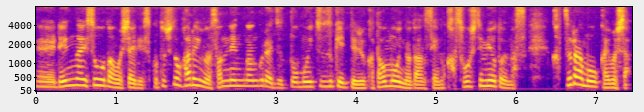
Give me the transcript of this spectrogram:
えー、恋愛相談をしたいです。今年の春には3年間ぐらいずっと思い続けている片思いの男性の仮装してみようと思います。カツラも買いました。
